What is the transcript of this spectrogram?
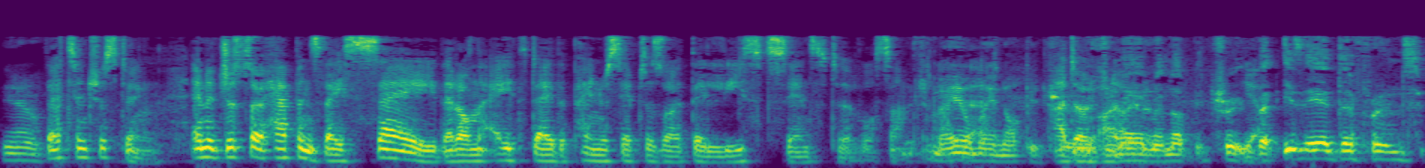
Yeah. that's interesting. And it just so happens they say that on the eighth day the pain receptors are at their least sensitive or something. May like or that. may not be true. I don't Which know. may or may not be true. Yeah. But is there a difference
